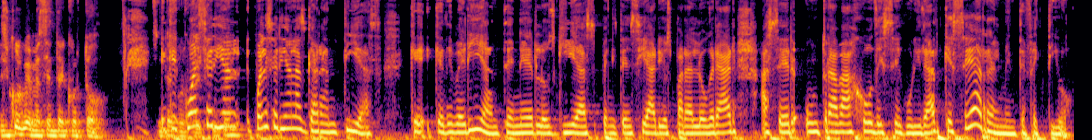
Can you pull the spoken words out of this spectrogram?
Discúlpeme, se entrecortó. ¿Cuál serían, ¿Cuáles serían las garantías que, que, deberían tener los guías penitenciarios para lograr hacer un trabajo de seguridad que sea realmente efectivo?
